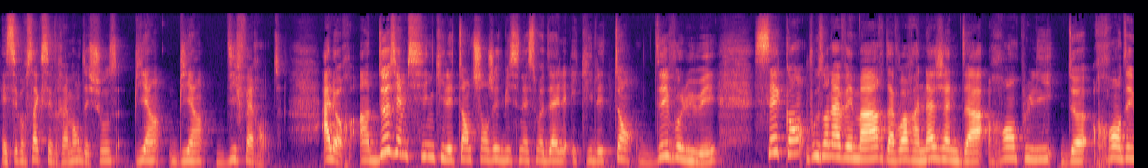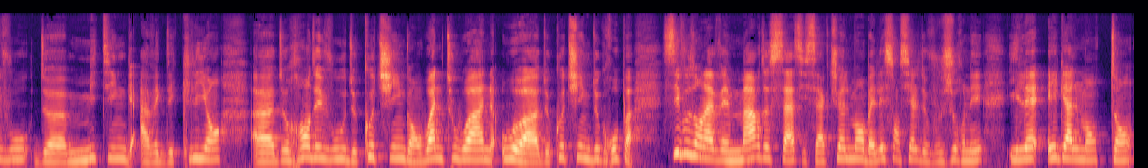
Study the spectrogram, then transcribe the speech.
Et c'est pour ça que c'est vraiment des choses bien, bien différentes. Alors, un deuxième signe qu'il est temps de changer de business model et qu'il est temps d'évoluer, c'est quand vous en avez marre d'avoir un agenda rempli de rendez-vous, de meetings avec des clients, euh, de rendez-vous, de coaching en one-to-one ou euh, de coaching de groupe. Si vous en avez marre de ça, si c'est actuellement ben, l'essentiel de vos journées, il est également temps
